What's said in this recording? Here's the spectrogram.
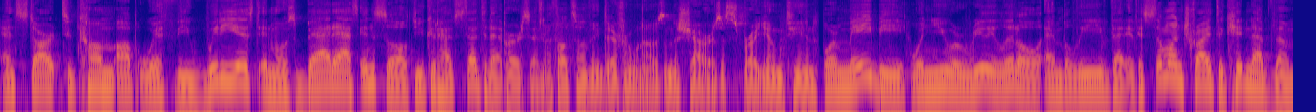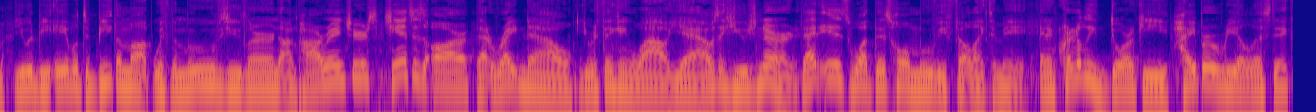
and start to come up with the wittiest and most badass insult you could have said to that person. I thought something different when I was in the shower as a sprite young teen. Or maybe when you were really little and believed that if someone tried to kidnap them, you would be able to beat them up with the moves you learned on Power Rangers. Chances are that right now you were thinking, wow, yeah, I was a huge nerd. That is what this whole movie felt like to me. An incredibly dorky, hyper realistic,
